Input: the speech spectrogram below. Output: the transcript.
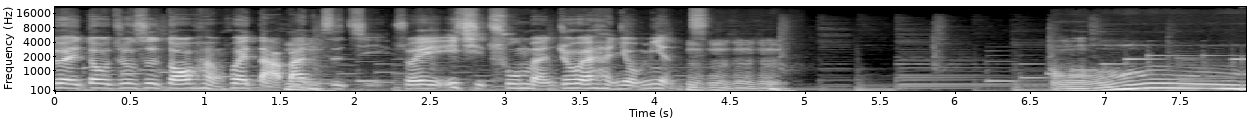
对，都就是都很会打扮嗯自己，所以一起出门就会很有面子。うんうんうんうん。おー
